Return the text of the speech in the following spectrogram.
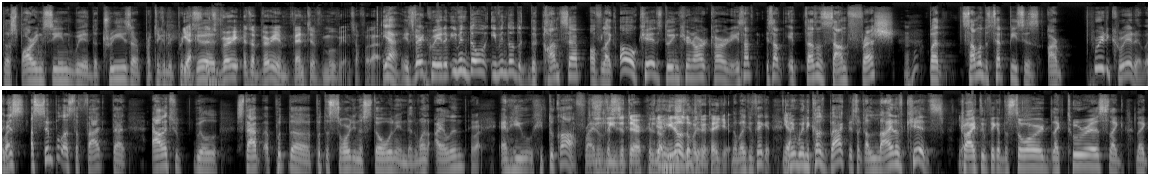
the sparring scene with the trees are particularly pretty yes, good. it's very it's a very inventive movie and stuff like that. Yeah, it's very creative. Even though, even though the, the concept of like, oh, kids doing kindergarten, it's not, it's not, it doesn't sound fresh. But some of the set pieces are pretty creative. Right. Just as simple as the fact that Alex will- stab, uh, put the put the sword in a stone in that one island, Right. and he he took off. Right, Just leaves it there because Yeah, he, just knows nobody's gonna take it. Nobody can take it. Yeah. And when he comes back, there's like a line of kids trying to pick up the sword, like tourists, like like,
